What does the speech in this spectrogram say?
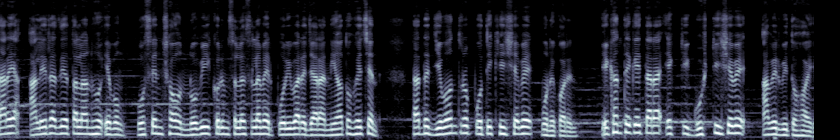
তারা আলী রাজিয়াতালাহু এবং হোসেন সহ নবী করিম সাল্লাহ সাল্লামের পরিবারে যারা নিহত হয়েছেন, তাদের জীবন্ত প্রতীক হিসেবে মনে করেন। এখান থেকেই তারা একটি গোষ্ঠী হিসেবে আবির্ভূত হয়।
